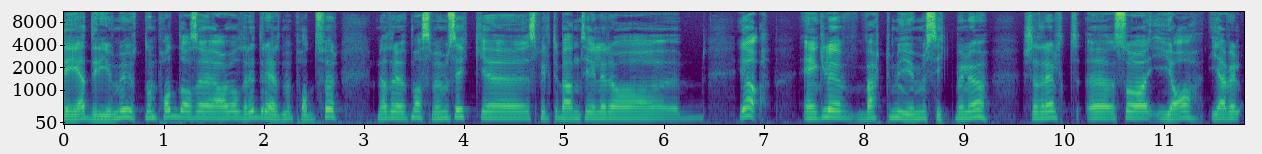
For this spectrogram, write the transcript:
det jeg driver med utenom pod. Altså, jeg har jo aldri drevet med pod før, men jeg har drevet masse med musikk. Uh, spilt i band tidligere og Ja, egentlig vært mye musikkmiljø generelt. Uh, så ja, jeg vil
